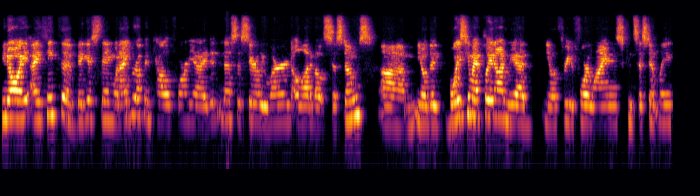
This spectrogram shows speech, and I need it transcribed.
You know, I, I think the biggest thing when I grew up in California, I didn't necessarily learn a lot about systems. Um, you know, the boys team I played on, we had, you know, three to four lines consistently.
